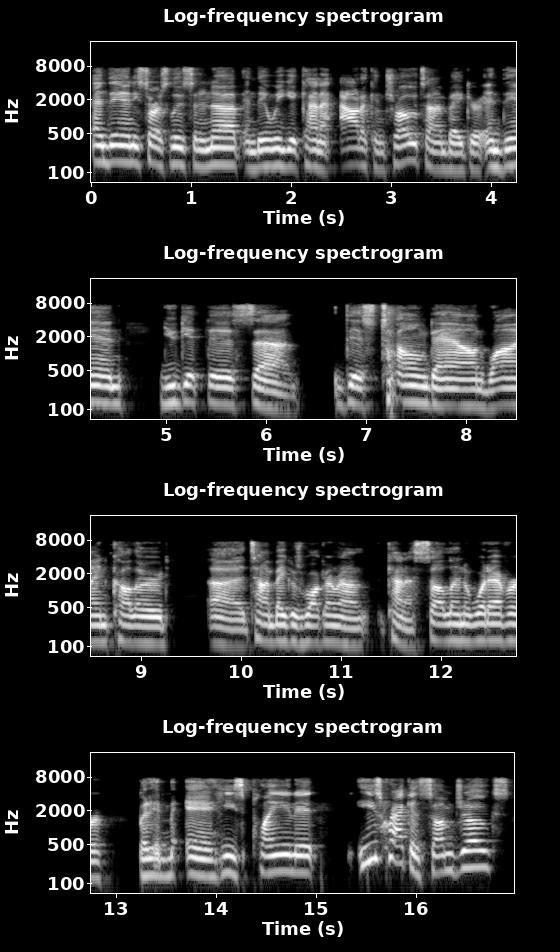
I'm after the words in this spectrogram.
and then he starts loosening up, and then we get kind of out of control Tom Baker, and then you get this uh, this toned down, wine colored uh, Tom Baker's walking around kind of sullen or whatever, but it, and he's playing it. He's cracking some jokes,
